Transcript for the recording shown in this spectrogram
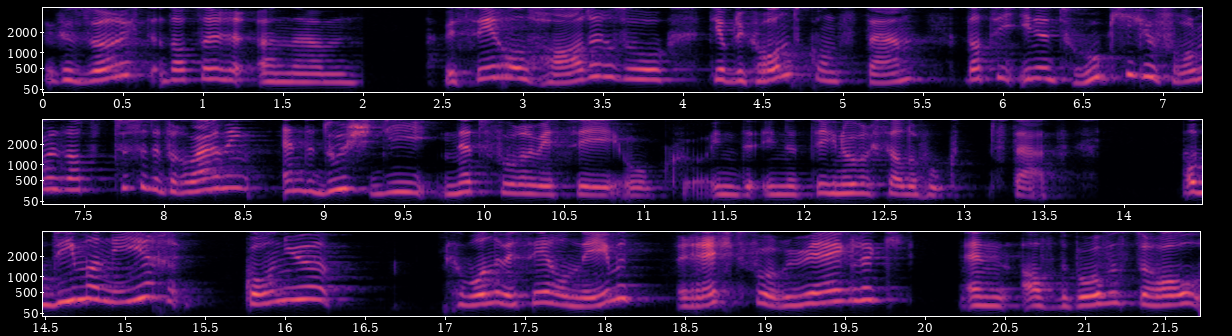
gezorgd dat er een um, wc-rolhouder zo, die op de grond kon staan, dat die in het hoekje gevrongen zat tussen de verwarming en de douche die net voor de wc ook in de, in de tegenovergestelde hoek staat. Op die manier kon je gewoon de wc-rol nemen, recht voor u eigenlijk, en als de bovenste rol,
